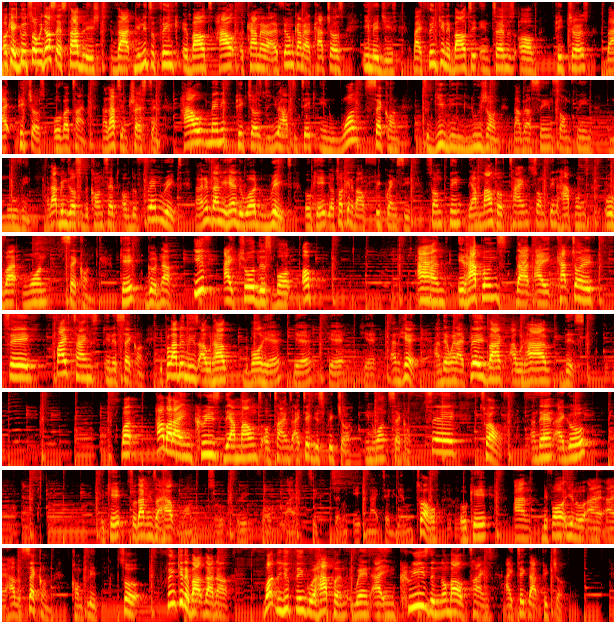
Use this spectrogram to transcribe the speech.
Okay, good. So we just established that you need to think about how a camera, a film camera captures images by thinking about it in terms of pictures by pictures over time. Now that's interesting. How many pictures do you have to take in one second to give the illusion that we're seeing something moving? And that brings us to the concept of the frame rate. Now, anytime you hear the word rate, okay, you're talking about frequency, something, the amount of time something happens over one second. Okay, good. Now, if I throw this ball up and it happens that I capture it, say, five times in a second, it probably means I would have the ball here, here, here, here, and here. And then when I play it back, I would have this. But how about I increase the amount of times I take this picture in one second? Say 12. And then I go, okay, so that means I have one, 9, 10, 11, 12, okay? And before, you know, I, I have a second complete. So thinking about that now, what do you think will happen when I increase the number of times I take that picture?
